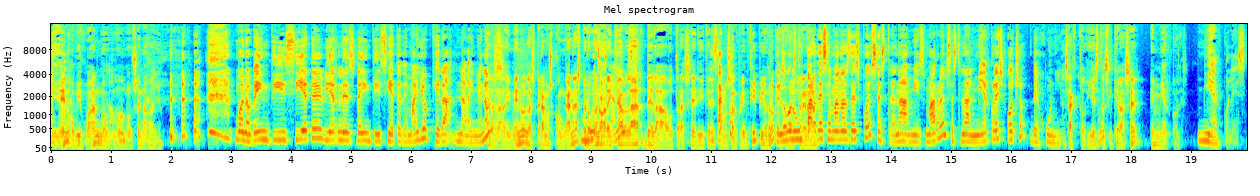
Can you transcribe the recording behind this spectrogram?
quién? Obi-Wan, no, No. no, no sé nada yo. Bueno, 27, viernes 27 de mayo, queda nada y menos. Queda nada y menos, la esperamos con ganas, pero Muchas bueno, ahora hay que hablar de la otra serie que decíamos al principio, ¿no? Porque Que luego en un par de semanas después se estrena Miss Marvel, se estrena el miércoles 8 de junio. Exacto, y esta sí que va a ser en miércoles. miércoles.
